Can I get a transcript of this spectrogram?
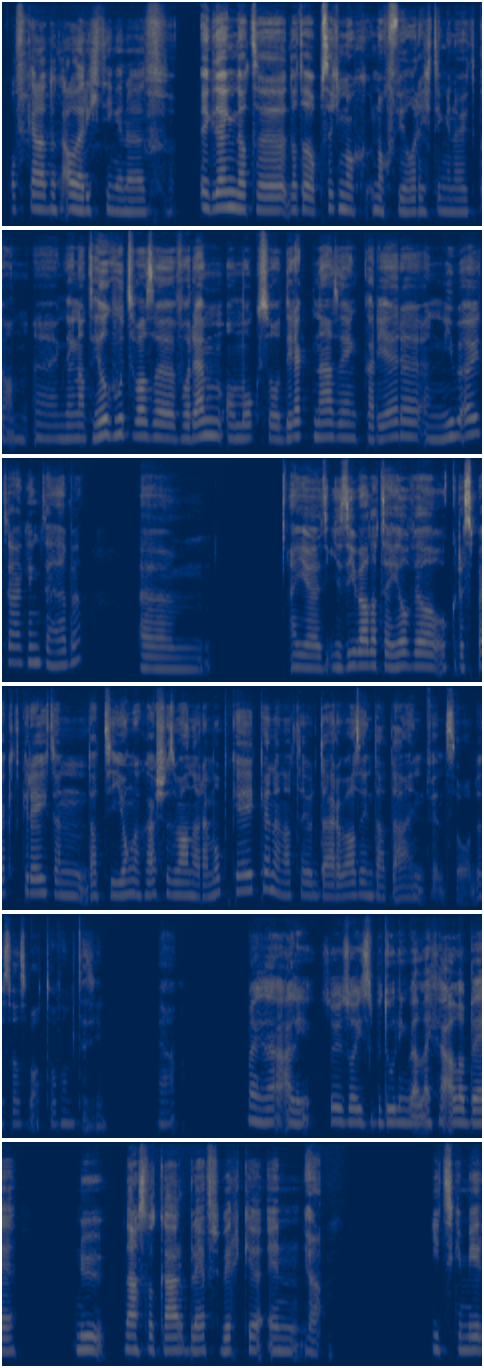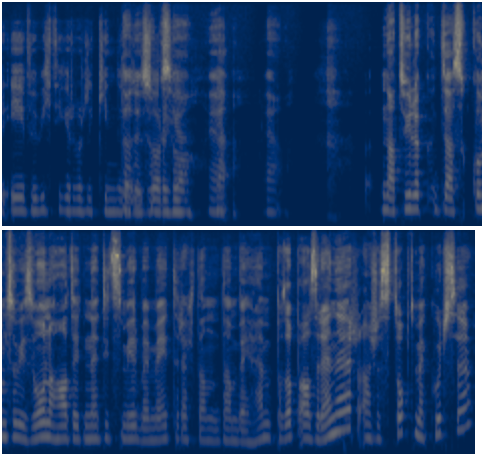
of kan het nog alle richtingen uit? Ik denk dat, eh, dat het op zich nog, nog veel richtingen uit kan. Eh, ik denk dat het heel goed was eh, voor hem om ook zo direct na zijn carrière een nieuwe uitdaging te hebben. Ehm, en je, je ziet wel dat hij heel veel ook respect krijgt en dat die jonge gastjes wel naar hem opkijken en dat hij daar wel zijn dada in vindt. Zo. Dus dat is wel tof om te zien. Ja. Maar ja, allee, sowieso is de bedoeling wel dat je allebei nu naast elkaar blijft werken en ja, iets meer evenwichtiger voor de kinderen dat is ook zorgen. zo. Ja. Ja. Natuurlijk, dat komt sowieso nog altijd net iets meer bij mij terecht dan, dan bij hem. Pas op, als renner, als je stopt met koersen,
